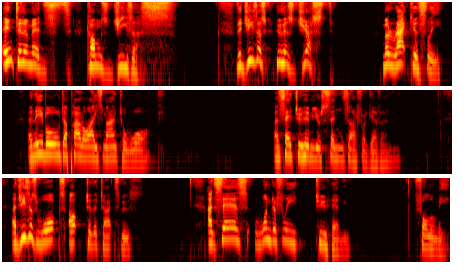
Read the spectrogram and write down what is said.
into the midst comes Jesus. The Jesus who has just miraculously enabled a paralyzed man to walk and said to him, Your sins are forgiven. And Jesus walks up to the tax booth and says wonderfully to him, Follow me.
